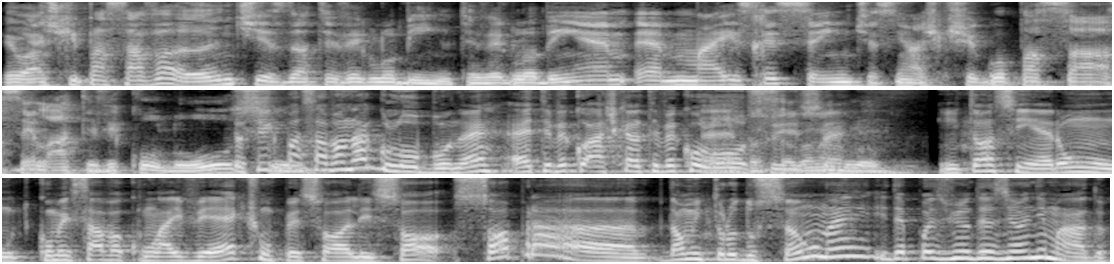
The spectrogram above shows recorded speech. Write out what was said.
Eu acho que passava antes da TV Globinho, TV Globinho é, é mais recente, assim, acho que chegou a passar, sei lá, TV Colosso. Eu sei que passava na Globo, né? É, TV, acho que era TV Colosso, é, isso, é. Globo. Então, assim, era um. Começava com live action, o pessoal ali só, só pra dar uma introdução, né? E depois vinha o desenho animado.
